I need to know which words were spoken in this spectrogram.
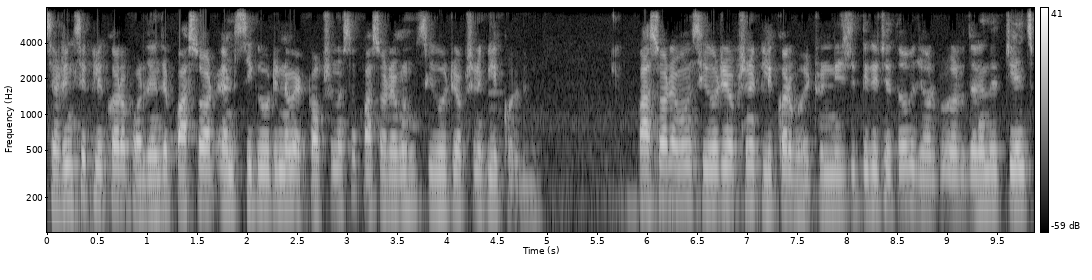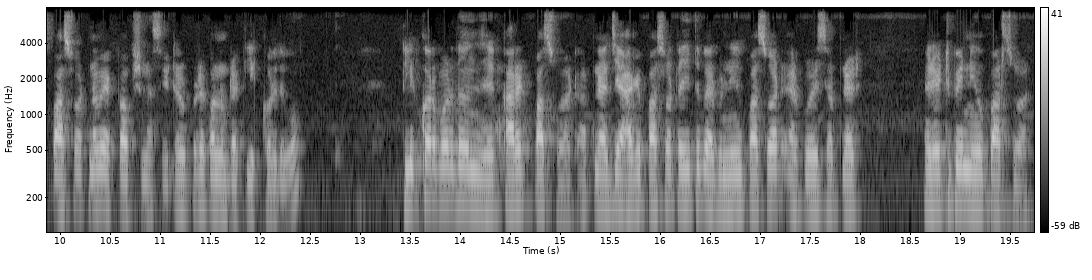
সেটিংসে ক্লিক করার পর দেখেন যে পাসওয়ার্ড অ্যান্ড সিকিউরিটি নামে একটা অপশন আছে। পাসওয়ার্ড এবং সিকিউরিটি অপশনে ক্লিক করে দেবো। পাসওয়ার্ড এবং সিকিউরিটি অপশনে ক্লিক করব একটু নিচের দিকে যেতে হবে যাওয়ার পর দেখেন যে চেঞ্জ পাসওয়ার্ড নামে একটা অপশন আছে। এটার উপরে এখন আমরা ক্লিক করে দেবো। ক্লিক করার পর দেখুন যে কারেক্ট পাসওয়ার্ড আপনার যে আগে পাসওয়ার্ডটা দিতে পারবেন নিউ পাসওয়ার্ড এরপর হচ্ছে আপনার রেটিপে নিউ পাসওয়ার্ড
